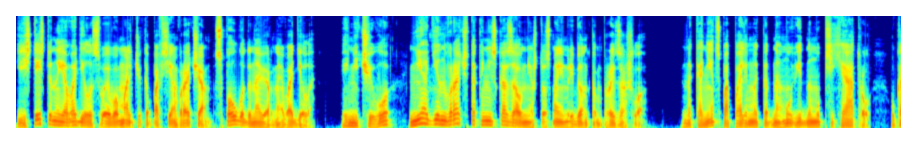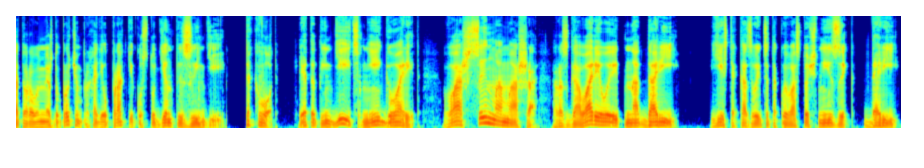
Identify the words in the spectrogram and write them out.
Естественно, я водила своего мальчика по всем врачам, с полгода, наверное, водила. И ничего, ни один врач так и не сказал мне, что с моим ребенком произошло. Наконец попали мы к одному видному психиатру, у которого, между прочим, проходил практику студент из Индии. Так вот, этот индиец мне и говорит, «Ваш сын, мамаша, разговаривает на дари». Есть, оказывается, такой восточный язык — дари.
